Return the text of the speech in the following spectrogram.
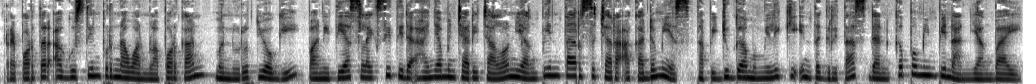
Reporter Agustin Purnawan melaporkan, menurut Yogi, panitia seleksi tidak hanya mencari calon yang pintar secara akademis, tapi juga memiliki integritas dan kepemimpinan yang baik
